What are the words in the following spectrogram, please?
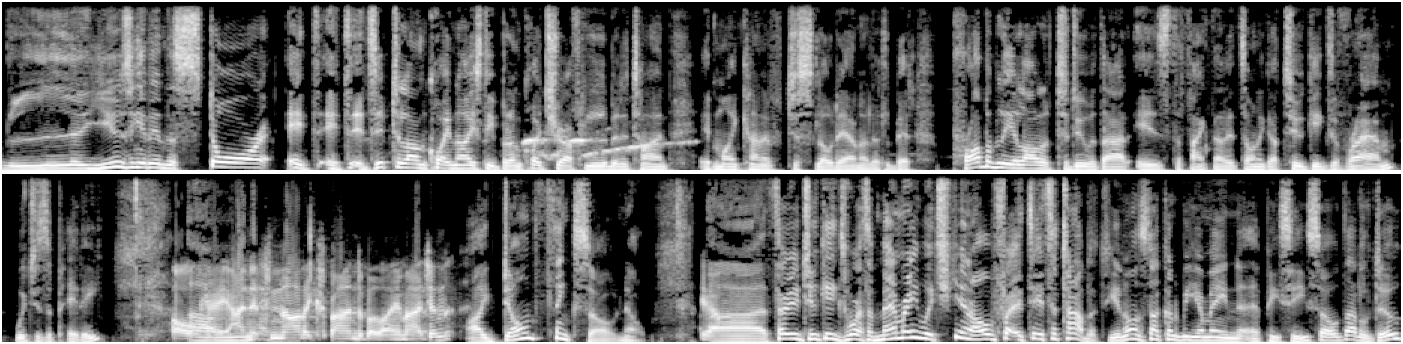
using it in the store, it, it it zipped along quite nicely, but I'm quite sure after a little bit of time, it might kind of just slow down a little bit. Probably a lot of, to do with that is the fact that it's only got two gigs of RAM, which is a pity. Okay, Um, and it's not expandable, I imagine. I don't think so. No, Yeah. uh, 32 gigs worth of memory, which you know, it's a tablet. You know, it's not going to be your main uh, PC, so that'll do.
